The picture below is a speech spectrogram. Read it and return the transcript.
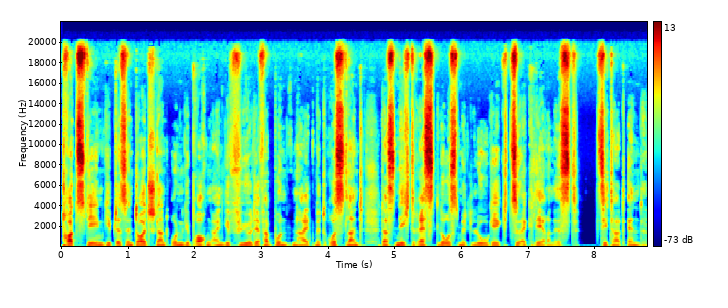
Trotzdem gibt es in Deutschland ungebrochen ein Gefühl der Verbundenheit mit Russland, das nicht restlos mit Logik zu erklären ist. Zitat Ende.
